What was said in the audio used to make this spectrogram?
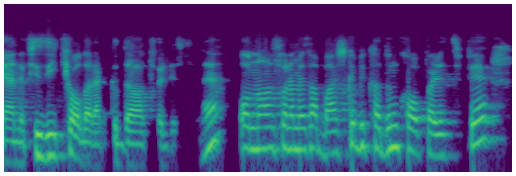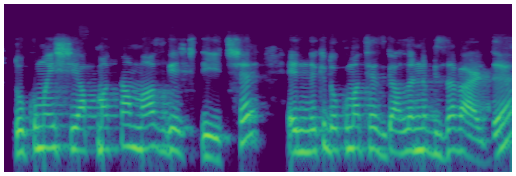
Yani fiziki olarak gıda atölyesini. Ondan sonra mesela başka bir kadın kooperatifi dokuma işi yapmaktan vazgeçtiği için elindeki dokuma tezgahlarını bize verdi.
